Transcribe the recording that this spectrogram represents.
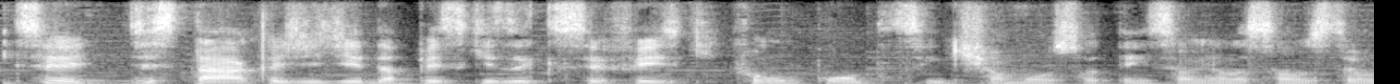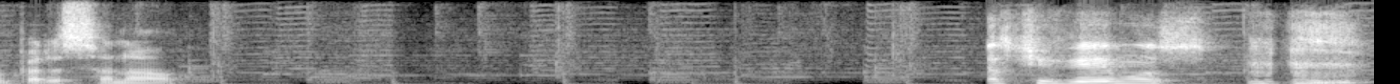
O que você destaca, Didi, da pesquisa que você fez? O que foi um ponto assim, que chamou sua atenção em relação ao sistema operacional? Nós tivemos.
